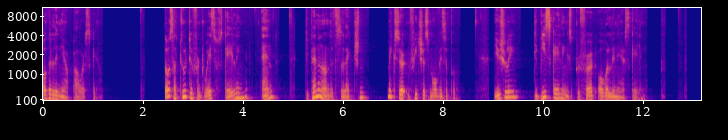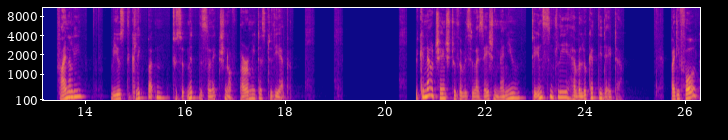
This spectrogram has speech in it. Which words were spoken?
or the linear power scale. Those are two different ways of scaling and, depending on the selection, make certain features more visible. Usually, dB scaling is preferred over linear scaling. Finally, we use the click button to submit the selection of parameters to the app. We can now change to the visualization menu to instantly have a look at the data. By default,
